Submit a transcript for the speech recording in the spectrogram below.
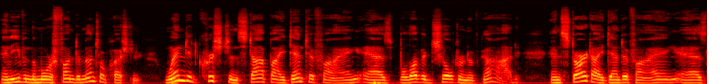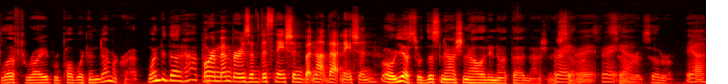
And even the more fundamental question when did Christians stop identifying as beloved children of God and start identifying as left, right, Republican, Democrat? When did that happen? Or members of this nation, but not that nation. Oh, yes, or this nationality, not that nationality, right, et cetera, right, right, et cetera, yeah. et cetera. Yeah.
